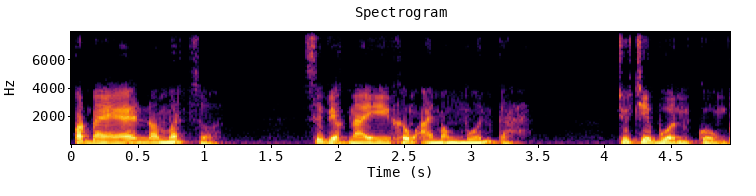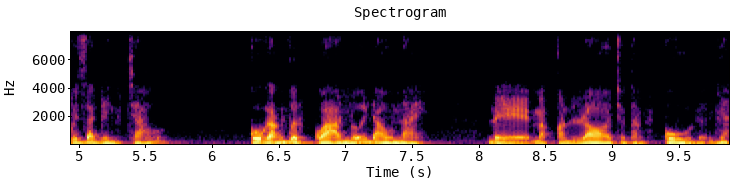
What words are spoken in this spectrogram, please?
con bé nó mất rồi. Sự việc này không ai mong muốn cả. Chú chia buồn cùng với gia đình cháu, cố gắng vượt qua nỗi đau này để mà còn lo cho thằng cu nữa nhé."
